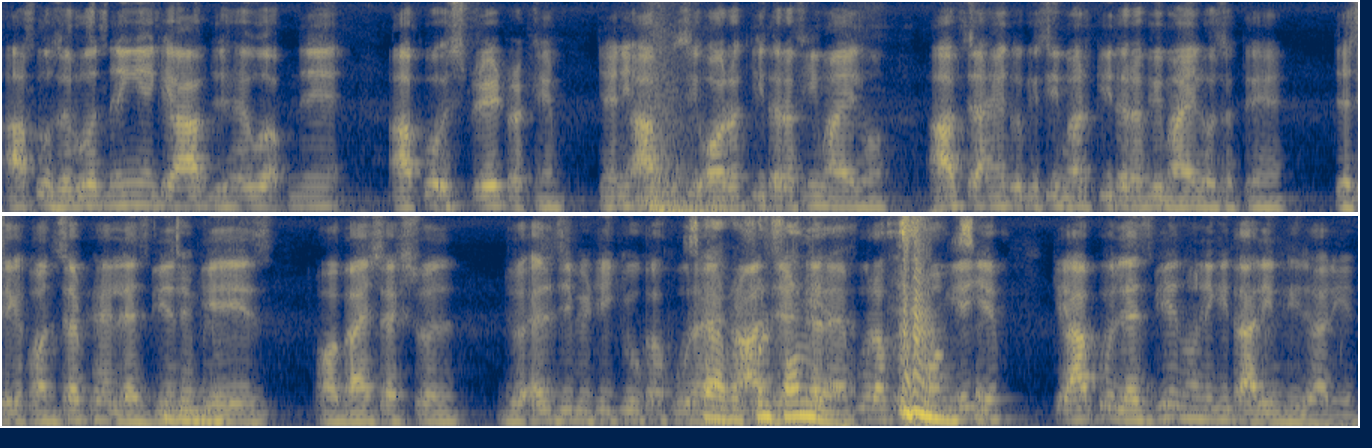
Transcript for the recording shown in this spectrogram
آپ کو ضرورت نہیں ہے کہ آپ جو ہے وہ اپنے آپ کو اسٹریٹ رکھیں۔ یعنی آپ کسی عورت کی طرف ہی مائل ہوں۔ آپ چاہیں تو کسی مرد کی طرف بھی مائل ہو سکتے ہیں۔ جیسے کہ کانسیپٹ ہے لیسبین گیز اور بائی سیکسول جو L G B T Q کا پورا ہے پورا فل فارم یہی ہے کہ آپ کو لیسبین ہونے کی تعلیم دی جا رہی ہے۔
